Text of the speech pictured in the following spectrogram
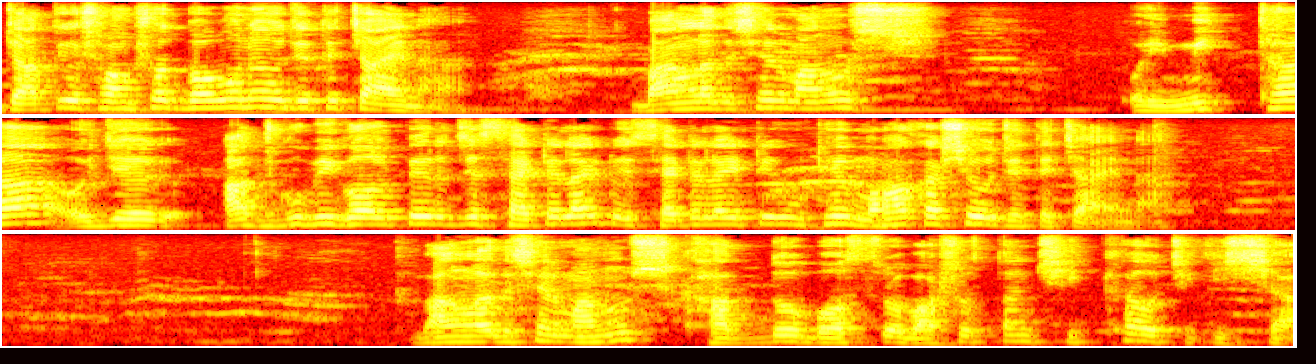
জাতীয় সংসদ ভবনেও যেতে চায় না। বাংলাদেশের মানুষ ওই মিথ্যা, ওই যে আজগুবি গল্পের যে স্যাটেলাইট, ওই স্যাটেলাইটে উঠে মহাকাশেও যেতে চায় না। বাংলাদেশের মানুষ খাদ্য, বস্ত্র, বাসস্থান, শিক্ষা ও চিকিৎসা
